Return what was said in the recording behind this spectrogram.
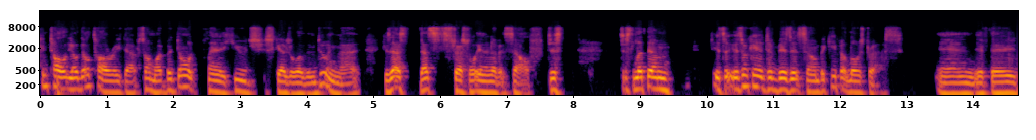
can tolerate, you know, they'll tolerate that somewhat, but don't plan a huge schedule of them doing that because that's that's stressful in and of itself. Just just let them. It's it's okay to visit some, but keep it low stress. And if they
